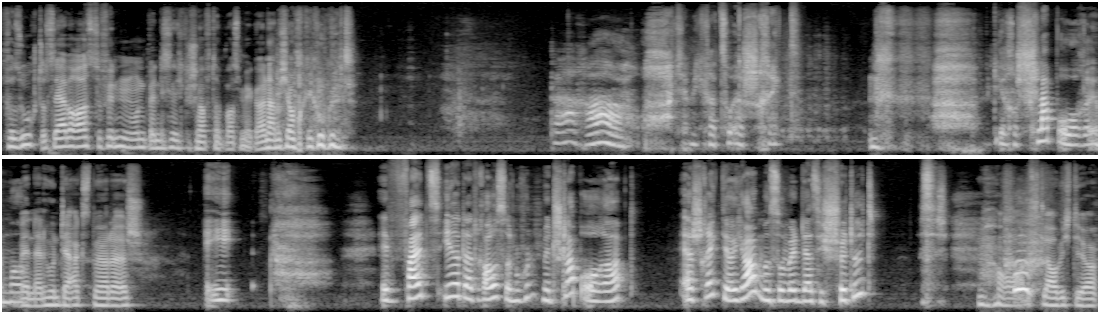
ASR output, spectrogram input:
versucht, es selber rauszufinden und wenn ich es nicht geschafft habe, war es mir egal. Dann habe ich auch gegoogelt. Dara, oh, die hat mich gerade so erschreckt. Mit ihrer Schlappohre immer. Wenn dein Hund der Axtmörder ist. Ey, ey, falls ihr da draußen einen Hund mit Schlappohre habt, erschreckt ihr euch auch immer so, wenn der sich schüttelt. Das ist, Oh, das glaube ich dir.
